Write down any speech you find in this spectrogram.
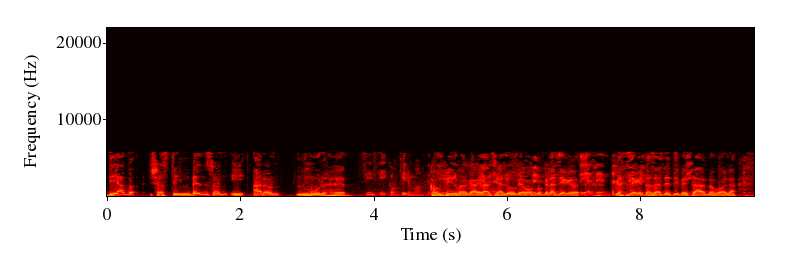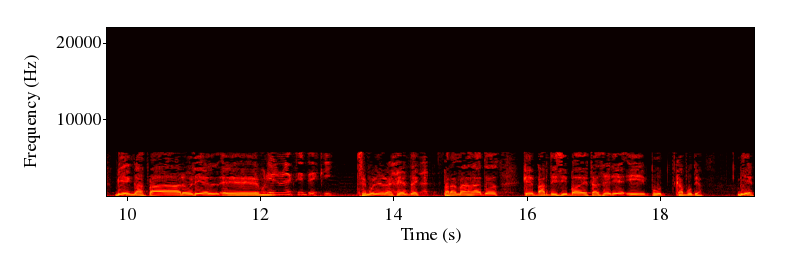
Diab, Justin Benson y Aaron Moorhead. Sí, sí, confirmo. Confirma acá, gracias Luque. Vos, gracias que, Estoy atenta. gracias que estás atento y dando bola. Bien, Gaspar Uriel. Eh, Murió en un accidente de esquí. Se murió un Para más datos. para más datos que participó de esta serie y put. Bien,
